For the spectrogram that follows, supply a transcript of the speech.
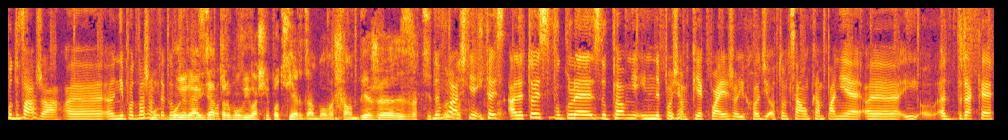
podważa, e, nie podważam tego Mój realizator sposób. mówi właśnie potwierdzam, bo właśnie on bierze z racji No właśnie, i to jest, ale to jest w ogóle zupełnie inny poziom piekła, jeżeli chodzi o tą całą kampanię e, i drakę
